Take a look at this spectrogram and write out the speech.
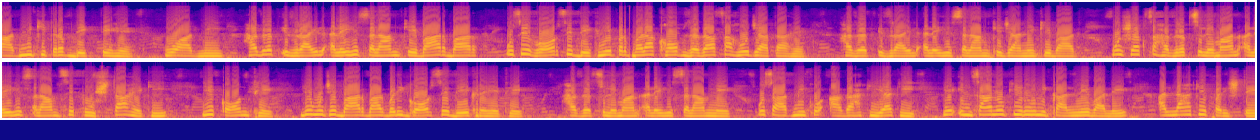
आदमी की तरफ़ देखते हैं। वो आदमी हज़रत इसराइल सलाम के बार बार उसे गौर से देखने पर बड़ा खौफ जदा सा हो जाता है। हज़रत इसराइल सलाम के जाने के बाद वो शख्स हज़रत सुलेमान सलाम से पूछता है कि ये कौन थे जो मुझे बार बार बड़ी गौर से देख रहे थे? हज़रत सुलेमान सलाम ने उस आदमी को आगाह किया कि ये इंसानों की रूह निकालने वाले अल्लाह के फरिश्ते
